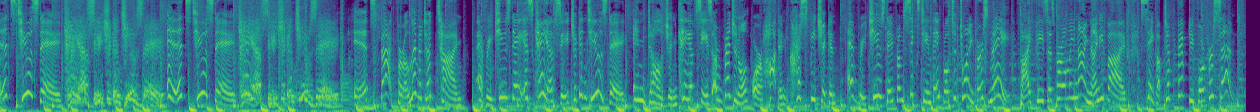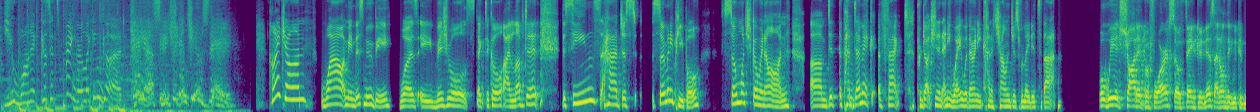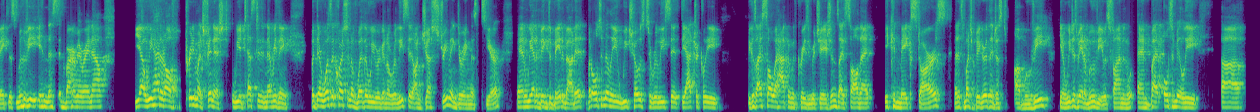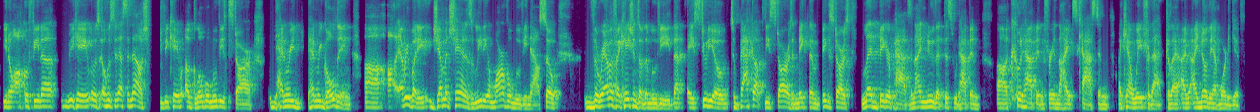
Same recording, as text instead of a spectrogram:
It's Tuesday. KFC Chicken Tuesday. It's Tuesday. KFC Chicken Tuesday. It's back for a limited time. Every Tuesday is KFC Chicken Tuesday. Indulge in KFC's original or hot and crispy chicken every Tuesday from 16th April to 21st May. Five pieces for only $9.95. Save up to 54%. You want it because it's finger licking good. KFC Chicken Tuesday. Hi, John. Wow. I mean, this movie was a visual spectacle. I loved it. The scenes had just so many people, so much going on. Um, did the pandemic affect production in any way? Were there any kind of challenges related to that? Well, we had shot it before, so thank goodness. I don't think we could make this movie in this environment right now. Yeah, we had it all pretty much finished. We had tested and everything. But there was a question of whether we were going to release it on just streaming during this year. And we had a big debate about it. But ultimately, we chose to release it theatrically because I saw what happened with Crazy Rich Asians. I saw that it can make stars, that it's much bigger than just a movie. You know, we just made a movie. It was fun. And, and but ultimately, uh, you know, Awkwafina became was hosted SNL. She became a global movie star. Henry Henry Golding, uh, uh, everybody. Gemma Chan is leading a Marvel movie now. So the ramifications of the movie that a studio to back up these stars and make them big stars led bigger paths. And I knew that this would happen, uh, could happen for In the Heights cast, and I can't wait for that because I, I I know they have more to give.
